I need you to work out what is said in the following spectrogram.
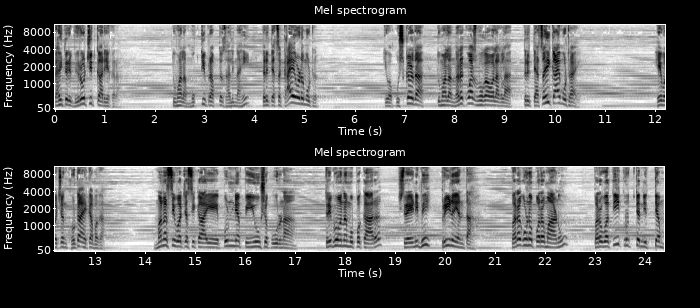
काहीतरी विरोचित कार्य करा. तुम्हाला मुक्ती प्राप्त झाली नाही तरी त्याचं काय एवढं मोठं? किंवा पुष्कळदा तुम्हाला नरकवास भोगावा लागला तरी त्याचंही काय मोठं आहे? हे वचन खोटं आहे का बघा? मनसी वचसी काय पुण्य पियुष पूर्णा त्रिभुवनमुपकार श्रेणीभी प्रीणयंता परगुण परमाणू पर्वती कृत्य नित्यम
